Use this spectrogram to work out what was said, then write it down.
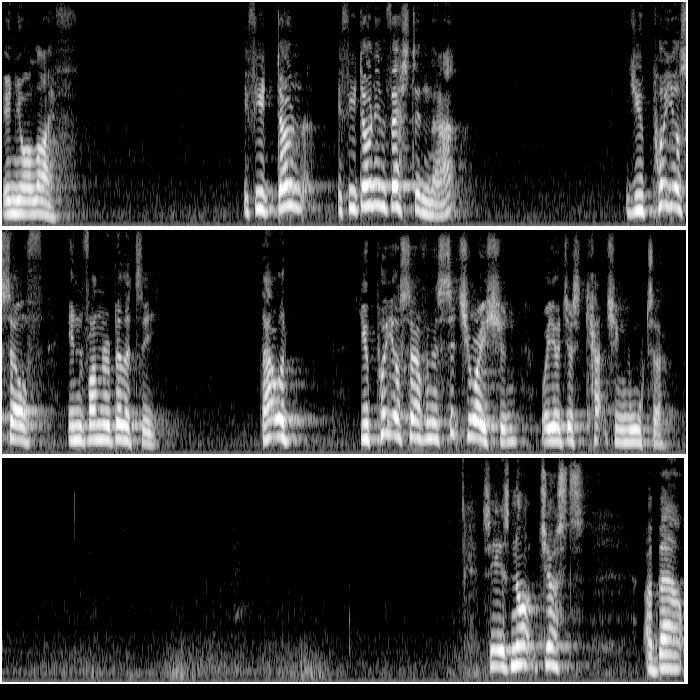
in your life. If you don't, if you don't invest in that, you put yourself in vulnerability. That would, you put yourself in a situation where you're just catching water. See, it's not just about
